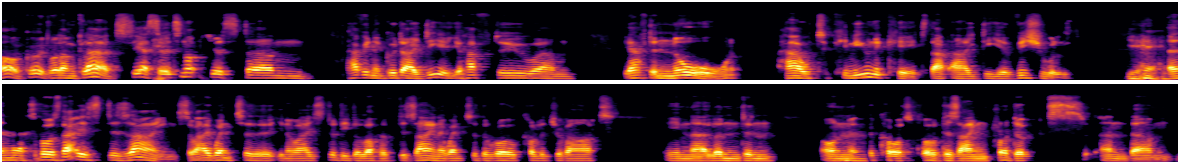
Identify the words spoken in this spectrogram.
oh good well i'm glad yeah so it's not just um, having a good idea you have to um, you have to know how to communicate that idea visually yeah. And I suppose that is design. So I went to, you know, I studied a lot of design. I went to the Royal College of Art in uh, London on mm. a course called Design Products. And um,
